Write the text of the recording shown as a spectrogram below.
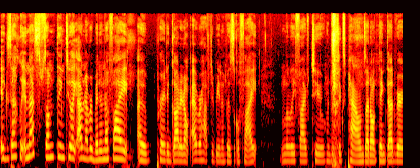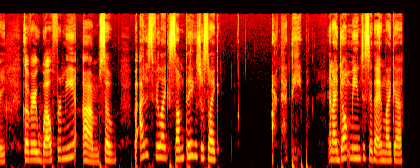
Exactly. And that's something too. Like I've never been in a fight. I pray to God I don't ever have to be in a physical fight. I'm literally 5'2", 106 pounds. I don't think that'd very go very well for me. Um. So, but I just feel like some things just like aren't that deep. And I don't mean to say that in like a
